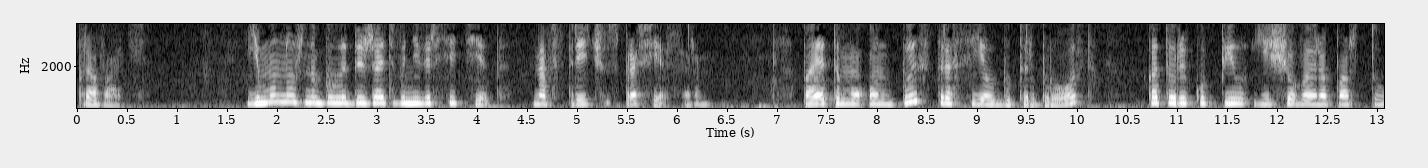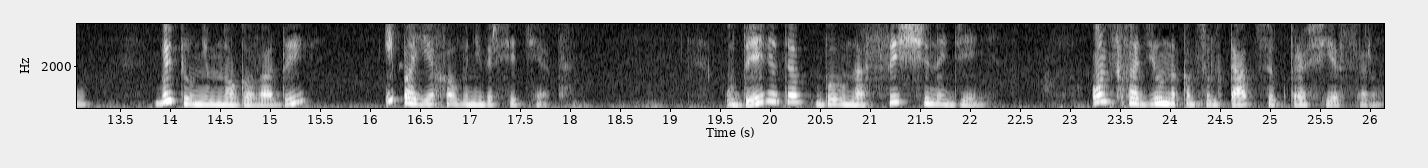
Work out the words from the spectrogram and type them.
кровать. ему нужно было бежать в университет на встречу с профессором. Поэтому он быстро съел бутерброд, который купил еще в аэропорту, выпил немного воды и поехал в университет. У Дэвида был насыщенный день. Он сходил на консультацию к профессору,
